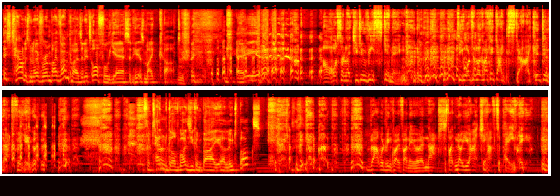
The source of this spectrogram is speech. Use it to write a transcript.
this town has been overrun by vampires and it's awful. Yes, and here's my cart. Mm. okay. I'll also let you do reskinning. Do you want to look like a gangster? I could do that for you. For 10 gold coins, you can buy a loot box. that would have been quite funny. And Nat's just like, no, you actually have to pay me. For,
